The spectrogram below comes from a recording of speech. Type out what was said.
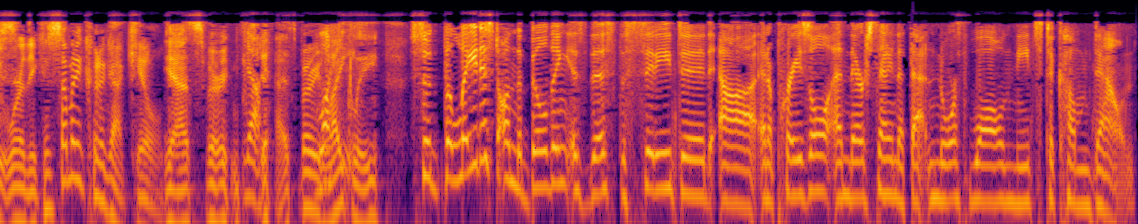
lawsuit worthy because somebody could have got killed. Yeah, it's very. Yeah. Yeah, it's very Lucky. likely. So the latest on the building is this: the city did uh, an appraisal, and they're saying that that north wall needs to come down.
